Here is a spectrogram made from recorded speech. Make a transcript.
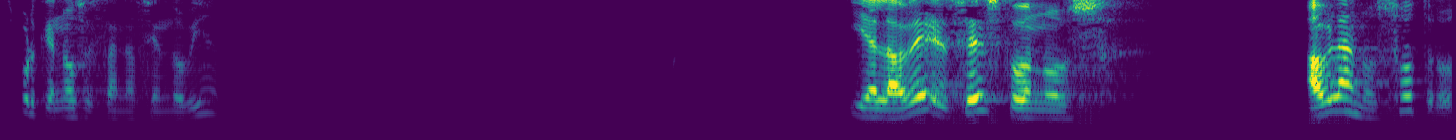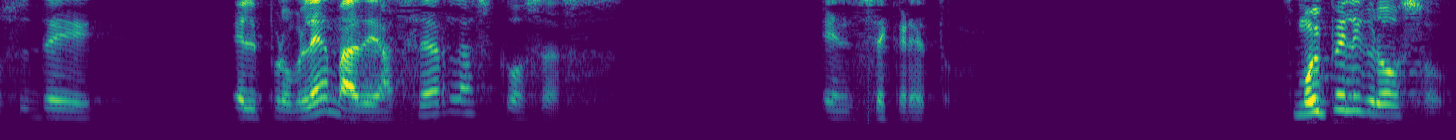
es porque no se están haciendo bien. Y a la vez esto nos habla a nosotros de el problema de hacer las cosas en secreto. Es muy peligroso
